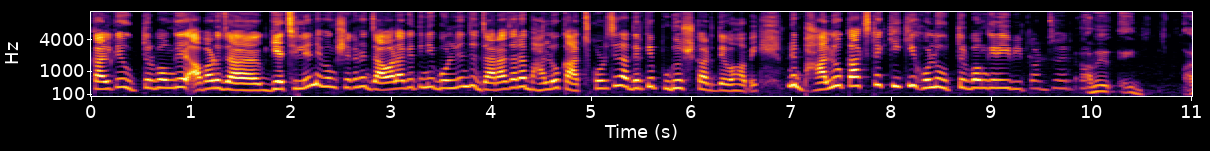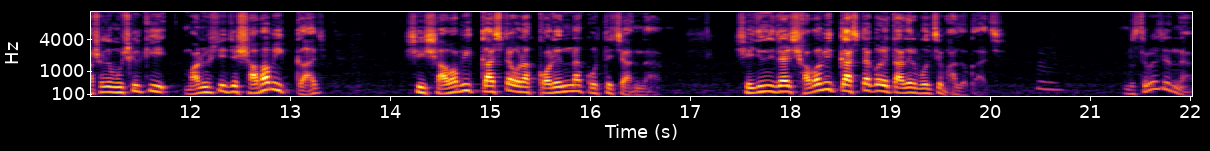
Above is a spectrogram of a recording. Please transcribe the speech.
কালকে উত্তরবঙ্গে আবারও যা- গিয়েছিলেন এবং সেখানে যাওয়ার আগে তিনি বললেন যে যারা যারা ভালো কাজ করেছে তাদেরকে পুরস্কার দেওয়া হবে। মানে ভালো কাজটা কি কি হলো উত্তরবঙ্গের এই বিপর্যয়ের আমি এই আসলে মুশকিল কি মানুষের যে স্বাভাবিক কাজ সেই স্বাভাবিক কাজটা ওরা করেন না করতে চান না। সেই জন্য যারা স্বাভাবিক কাজটা করে তাদের বলছে ভালো কাজ। বুঝতে পেরেছেন না?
